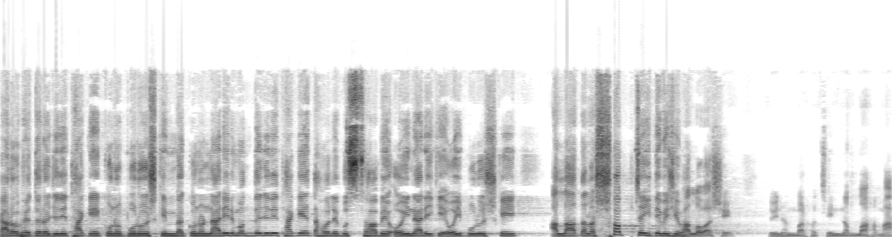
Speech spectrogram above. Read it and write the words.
কারও ভেতরে যদি থাকে কোনো পুরুষ কিংবা কোনো নারীর মধ্যে যদি থাকে, তাহলে বুঝতে হবে ওই নারীকে, ওই পুরুষকে আল্লাহ তাআলা সব চাইতে বেশি ভালোবাসে। দুই নাম্বার হচ্ছে, ইন্নাল্লাহ মা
